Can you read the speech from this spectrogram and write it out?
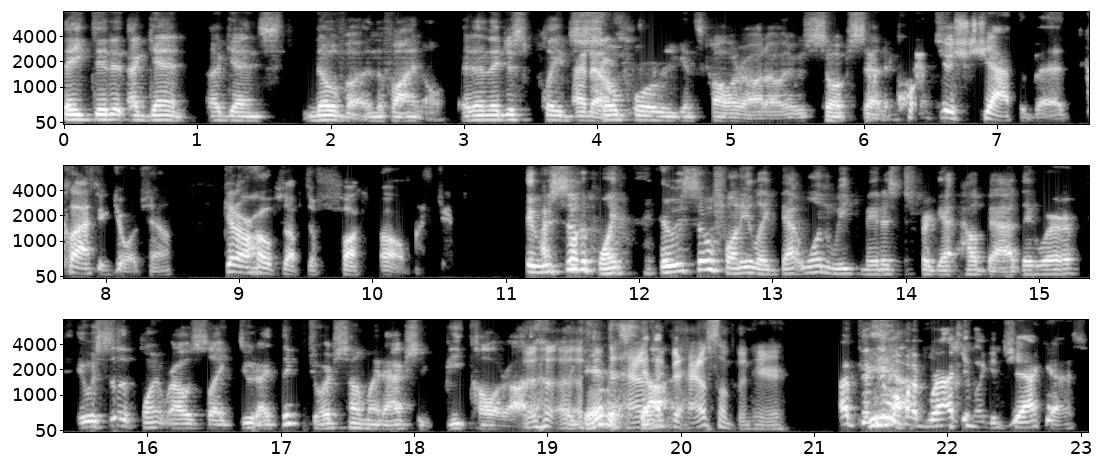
they did it again against Nova in the final, and then they just played so poorly against Colorado. It was so upsetting. Just shat the bed. Classic Georgetown. Get our hopes up to fuck. Oh my god. It was to the point. It was so funny. Like that one week made us forget how bad they were. It was to the point where I was like, dude, I think Georgetown might actually beat Colorado. I, Like think they have they have, I think they have something here. I picked him Yeah. on my bracket like a jackass.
